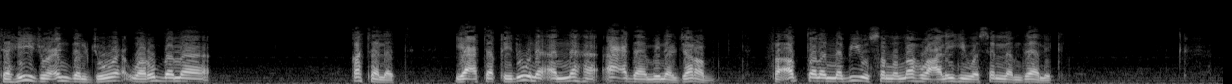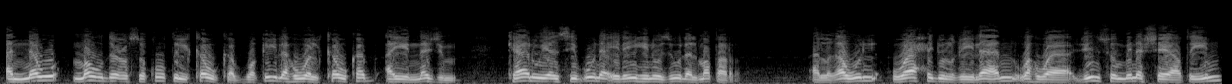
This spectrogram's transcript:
تهيج عند الجوع وربما قتلت يعتقدون أنها أعدى من الجرب فأبطل النبي صلى الله عليه وسلم ذلك. النوء موضع سقوط الكوكب وقيل هو الكوكب أي النجم كانوا ينسبون إليه نزول المطر. الغول واحد الغيلان وهو جنس من الشياطين.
